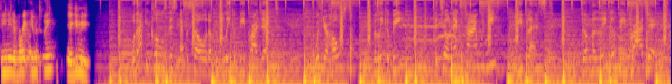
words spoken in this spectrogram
Do you need a break in between? Yeah, give me. Well, that concludes this episode of the Valika B Project with your host, Valika B. Until next time we meet, be blessed. The Valika B Project.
